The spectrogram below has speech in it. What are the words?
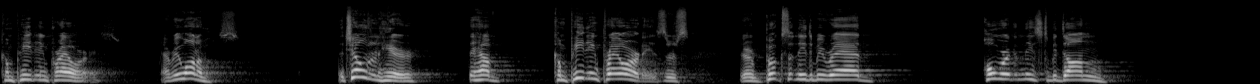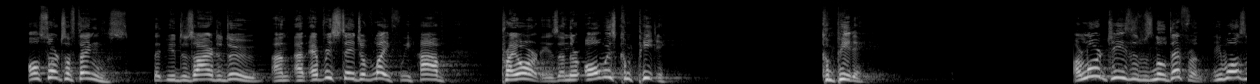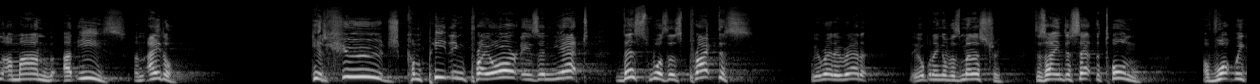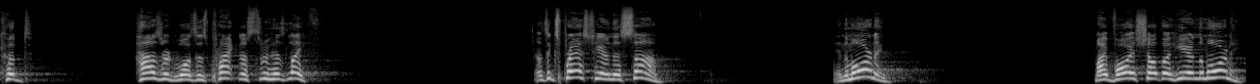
Competing priorities. Every one of us. The children here, they have competing priorities. There's, there are books that need to be read, homework that needs to be done, all sorts of things that you desire to do. And at every stage of life, we have priorities, and they're always competing. Competing. Our Lord Jesus was no different. He wasn't a man at ease and idle. He had huge competing priorities, and yet this was his practice. We already read it, the opening of his ministry, designed to set the tone of what we could hazard was his practice through his life. It's expressed here in this psalm. In the morning, my voice shalt thou hear in the morning.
